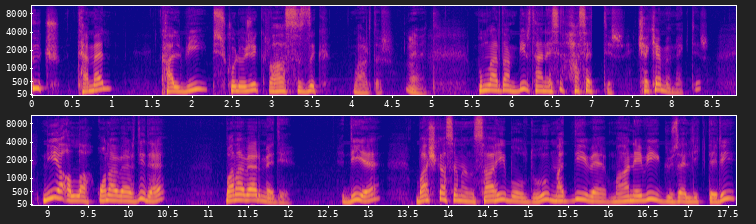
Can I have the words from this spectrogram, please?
üç temel kalbi psikolojik rahatsızlık vardır. Evet. Bunlardan bir tanesi hasettir, çekememektir. Niye Allah ona verdi de bana vermedi diye başkasının sahip olduğu maddi ve manevi güzellikleri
